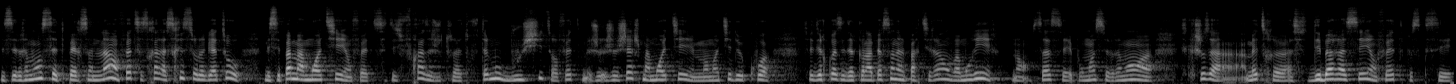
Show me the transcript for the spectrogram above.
Mais c'est vraiment cette personne-là, en fait, ce sera la cerise sur le gâteau. Mais c'est pas ma moitié en fait. Cette phrase, je la trouve tellement bullshit en fait. Je, cherche ma moitié. Ma moitié de quoi? Ça veut dire quoi? C'est-à-dire quand la personne elle partira, on va mourir? Non, ça c'est pour moi c'est vraiment euh, quelque chose à, mettre, à se débarrasser en fait, parce que c'est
